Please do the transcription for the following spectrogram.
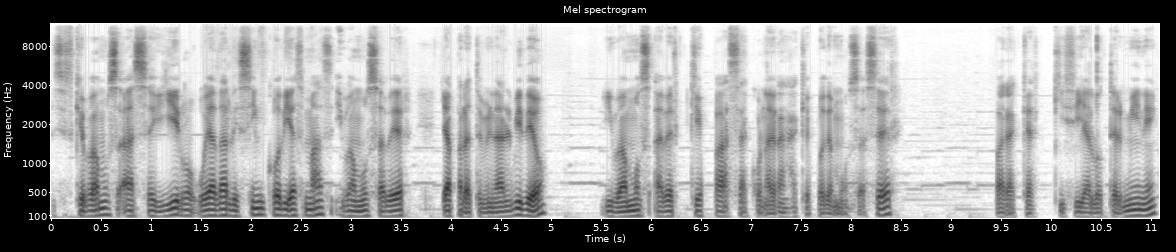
Así es que vamos a seguir, voy a darle 5 días más y vamos a ver ya para terminar el video. Y vamos a ver qué pasa con la granja que podemos hacer. Para que aquí sí ya lo termine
